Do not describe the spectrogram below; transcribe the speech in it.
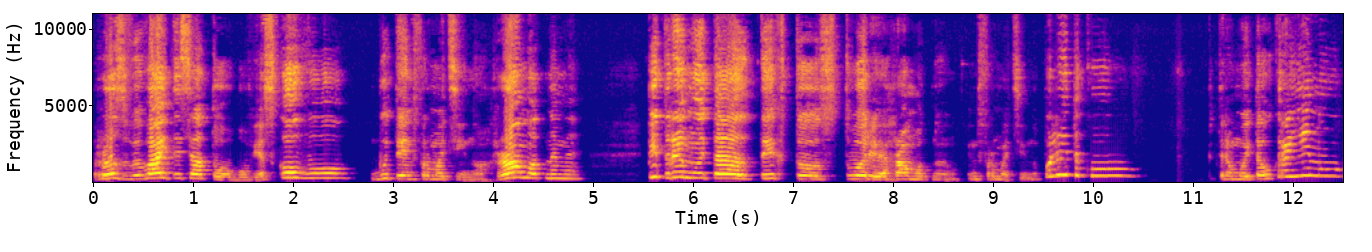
розвивайтеся, то обов'язково, будьте інформаційно грамотними, підтримуйте тих, хто створює грамотну інформаційну політику, підтримуйте Україну,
